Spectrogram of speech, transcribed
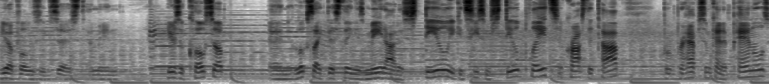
UFOs exist. I mean, here's a close up and it looks like this thing is made out of steel you can see some steel plates across the top perhaps some kind of panels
